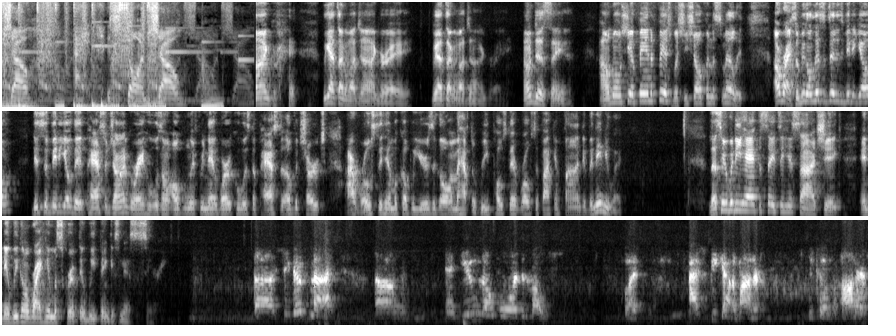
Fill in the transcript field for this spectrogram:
storm show. Hey, it's a storm show. John Gray. We gotta talk about John Gray. We gotta talk about John Gray. I'm just saying. I don't know if she a fan of fish, but she sure finna smell it. All right, so we're gonna listen to this video. This is a video that Pastor John Gray, who was on Oprah Winfrey Network, who was the pastor of a church. I roasted him a couple years ago. I'm gonna have to repost that roast if I can find it. But anyway, let's hear what he had to say to his side chick, and then we're gonna write him a script that we think is necessary. Uh, she does not, um, and you know more than most. But I speak out of honor because honor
